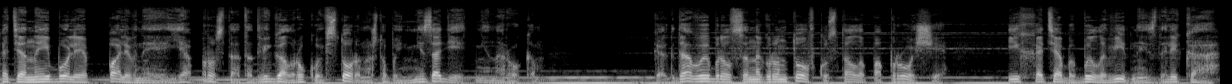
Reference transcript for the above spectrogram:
хотя наиболее палевные я просто отодвигал рукой в сторону, чтобы не задеть ненароком. Когда выбрался на грунтовку, стало попроще. Их хотя бы было видно издалека.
